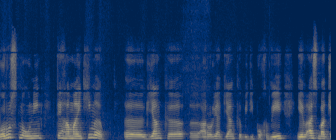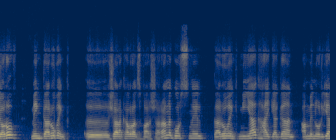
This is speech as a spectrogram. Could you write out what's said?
գորուստը ունենք թե համայնքիմը կյանքը առօրյա կյանքը պիտի փոխվի եւ այս բաջորով մենք կարող ենք ժառանգավորած վարժարանը գործնել, կարող ենք միակ հայկական ամենօրյա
